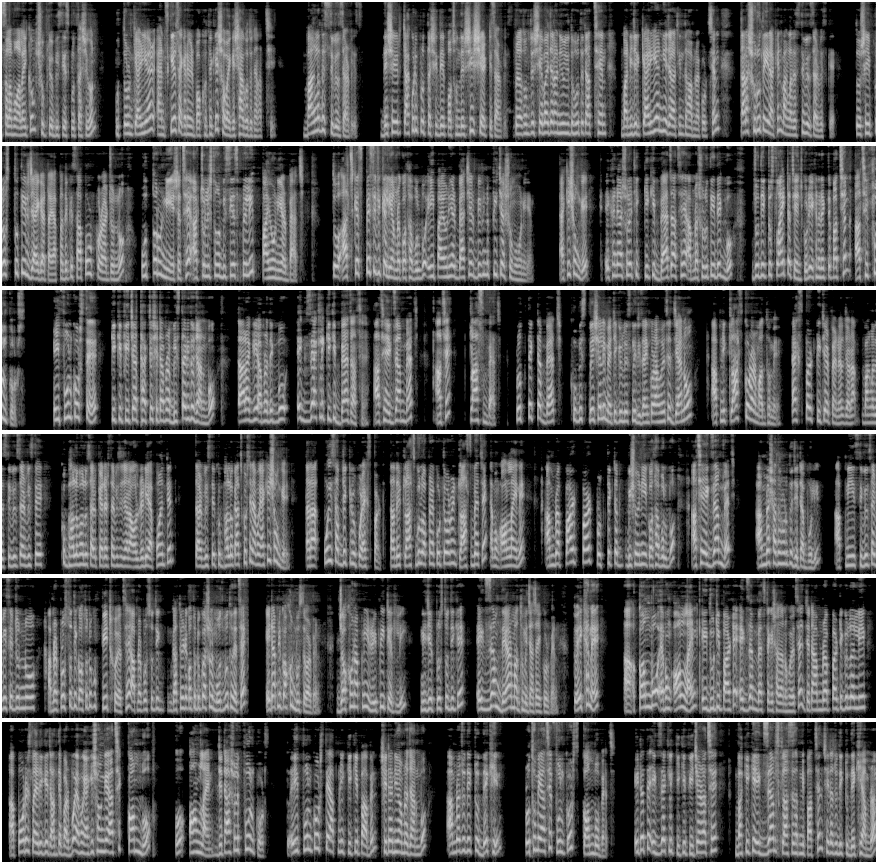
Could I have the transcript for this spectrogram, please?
আসসালামু আলাইকুম, সুপ্রিয় বিসিএস প্রত্যাশীগণ। উত্তরণ ক্যারিয়ার অ্যান্ড স্কিলস একাডেমির পক্ষ থেকে সবাইকে স্বাগত জানাচ্ছি। বাংলাদেশ সিভিল সার্ভিস, দেশের চাকরি প্রত্যাশীদের পছন্দের শীর্ষে একটি সার্ভিস। প্রজাতন্ত্রের সেবায় যারা নিয়োজিত হতে চাচ্ছেন বা নিজের ক্যারিয়ার নিয়ে যারা চিন্তা ভাবনা করছেন, তারা শুরুতেই রাখেন বাংলাদেশ সিভিল সার্ভিসকে। তো সেই প্রস্তুতির জায়গাটায় আপনাদেরকে সাপোর্ট করার জন্য উত্তরণ নিয়ে এসেছে আটচল্লিশতম বিসিএস প্রিলি পায়োনিয়ার ব্যাচ তো আজকে স্পেসিফিক্যালি আমরা কথা বলব এই পায়োনিয়ার ব্যাচের বিভিন্ন ফিচার সমূহ নিয়ে। একই সঙ্গে এখানে আসলে ঠিক কি কি ব্যাচ আছে আমরা শুরুতেই দেখব। যদি একটু স্লাইডটা চেঞ্জ করি, এখানে দেখতে পাচ্ছেন আছে ফুল কোর্স এই ফুল কোর্সে কি কি ফিচার থাকছে সেটা আমরা বিস্তারিত জানব। তার আগে আমরা দেখব এক্স্যাক্টলি কি কি ব্যাচ আছে। আছে এক্সাম ব্যাচ আছে ক্লাস ব্যাচ প্রত্যেকটা ব্যাচ খুবই স্পেশালি মেটিকুলাসলি ডিজাইন করা হয়েছে যেন আপনি ক্লাস করার মাধ্যমে এক্সপার্ট টিচার প্যানেল যারা বাংলাদেশ সিভিল সার্ভিসে খুব ভালো ভালো ক্যাডার সার্ভিসে যারা অলরেডি অ্যাপয়েন্টেড সার্ভিসে খুব ভালো কাজ করছেন এবং একই সঙ্গে তারা ওই সাবজেক্টের উপর এক্সপার্ট তাদের ক্লাসগুলো আপনারা করতে পারবেন ক্লাস ব্যাচে এবং অনলাইনে আমরা পার্ট পার্ট প্রত্যেকটা বিষয় নিয়ে কথা বলব। আছে এক্সাম ব্যাচ আমরা সাধারণত যেটা বলি, আপনি সিভিল সার্ভিসের জন্য আপনার প্রস্তুতি কতটুকু ফিট হয়েছে, আপনার প্রস্তুতি গাঁথনিটা কতটুকু আসলে মজবুত হয়েছে, এটা আপনি কখন বুঝতে পারবেন? যখন আপনি রিপিটেডলি নিজের প্রস্তুতিকে এক্সাম দেওয়ার মাধ্যমে যাচাই করবেন। তো এখানে কম্বো এবং অনলাইন এই দুটি পার্টে এক্সাম ব্যাচটাকে সাজানো হয়েছে। যেটা আমরা পার্টিকুলারলি পরের স্লাইডে গিয়ে জানতে পারব এবং একই সঙ্গে আছে কম্বো ও অনলাইন যেটা আসলে ফুল কোর্স তো এই ফুল কোর্সে আপনি কি কি পাবেন সেটা নিয়ে আমরা জানব। আমরা যদি একটু দেখি, প্রথমে আছে ফুল কোর্স কম্বো ব্যাচ এটাতে এক্স্যাক্টলি কি কি ফিচার আছে বা কি কি এক্সামস ক্লাসেস আপনি পাচ্ছেন সেটা যদি একটু দেখি আমরা।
